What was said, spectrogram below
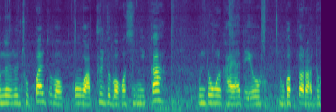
오늘은 족발도 먹고 와플도 먹었으니까 운동을 가야 돼요. 무겁더라도.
